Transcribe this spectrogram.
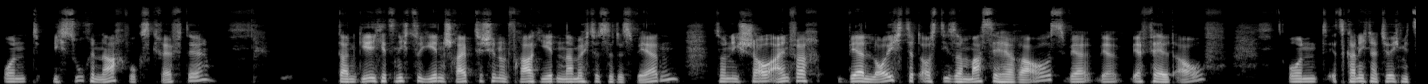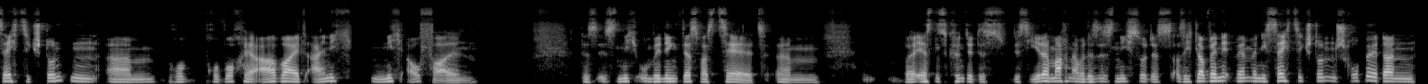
und ich suche Nachwuchskräfte, dann gehe ich jetzt nicht zu jedem Schreibtisch hin und frage jeden, na, möchtest du das werden? Sondern ich schaue einfach, wer leuchtet aus dieser Masse heraus, wer, wer, wer fällt auf. Und jetzt kann ich natürlich mit 60 Stunden ähm, pro, pro Woche Arbeit eigentlich nicht auffallen das ist nicht unbedingt das, was zählt. Ähm, weil erstens könnte das, das jeder machen, aber das ist nicht so das, also ich glaube, wenn, wenn, wenn ich 60 Stunden schruppe, dann,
